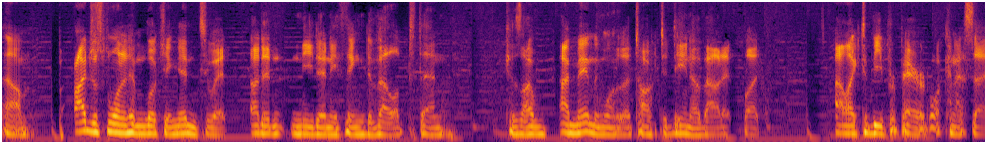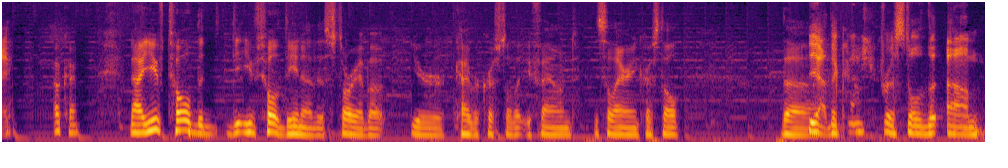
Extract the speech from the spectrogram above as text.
Um, I just wanted him looking into it. I didn't need anything developed then, because I I mainly wanted to talk to Dena about it. But I like to be prepared. What can I say? Okay. Now you've told the you've told Dena this story about your kyber crystal that you found, the Solarian crystal. The Yeah, the crystal, the, um,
